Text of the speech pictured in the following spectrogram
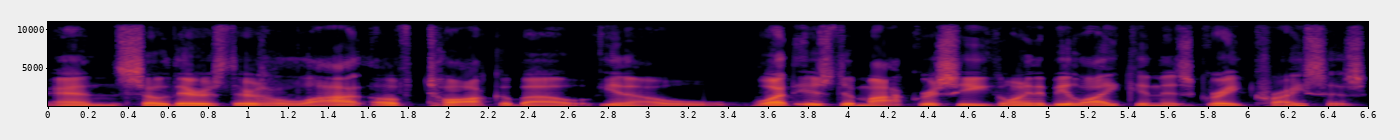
And so there's there's a lot of talk about, you know, what is democracy going to be like in this great crisis?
